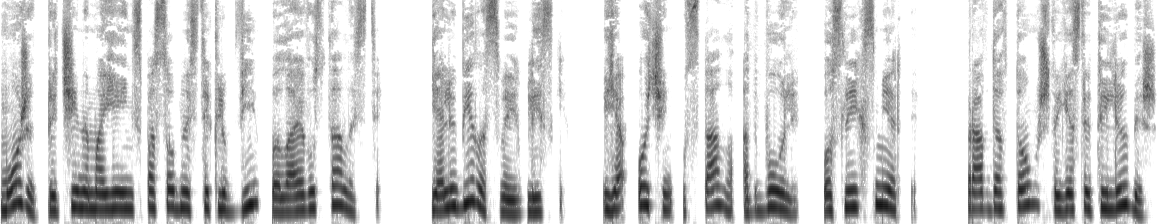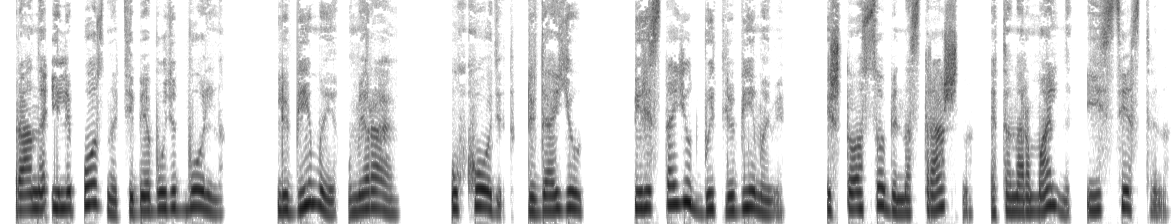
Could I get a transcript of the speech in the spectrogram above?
Может, причина моей неспособности к любви была и в усталости. Я любила своих близких, я очень устала от боли после их смерти. Правда в том, что если ты любишь, рано или поздно тебе будет больно. Любимые умирают, уходят, предают, перестают быть любимыми. И что особенно страшно, это нормально и естественно.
